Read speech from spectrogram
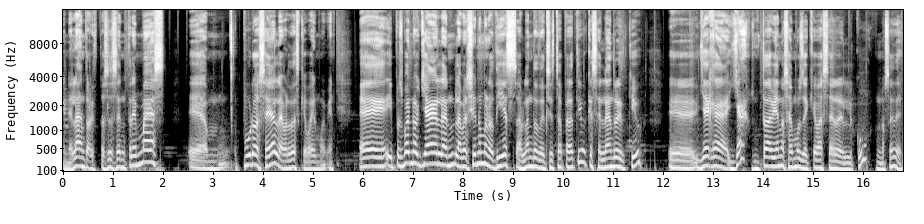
En el Android. Entonces, entre más um, puro sea, la verdad es que va a ir muy bien. Eh, y pues bueno, ya la, versión número 10, hablando del sistema operativo, que es el Android Q, eh, llega ya. Todavía no sabemos de qué va a ser el Q, no sé, de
